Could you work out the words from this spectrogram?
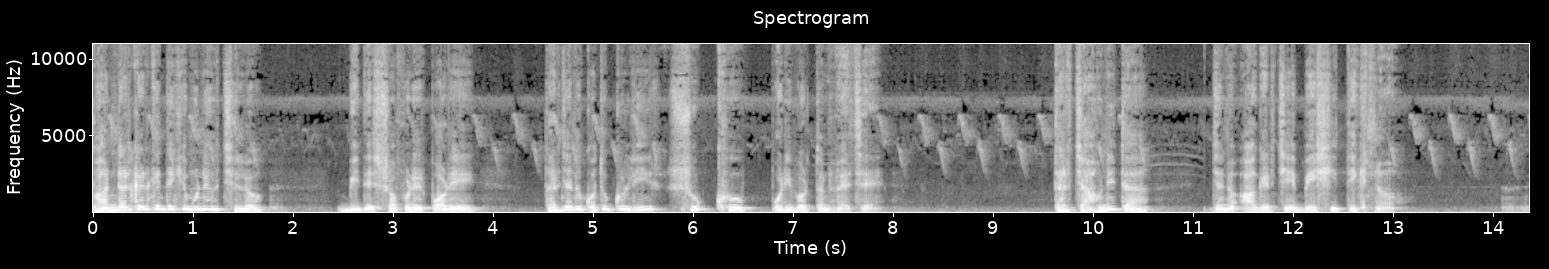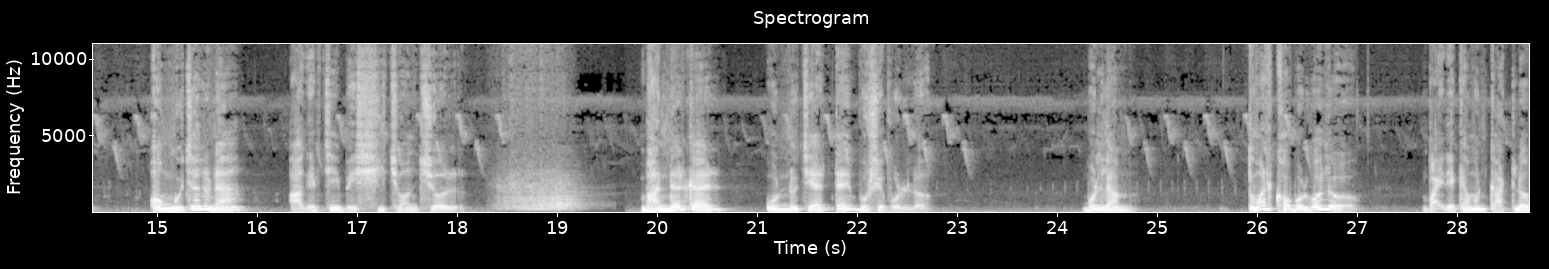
ভান্ডারকারকে দেখে মনে হচ্ছিল, বিদেশ সফরের পরে তার যেন কতকগুলি সূক্ষ্ম পরিবর্তন হয়েছে। তার চাহনিটা যেন আগের চেয়ে বেশি তীক্ষ্ণ। অঙ্গচালনা আগের চেয়ে বেশি চঞ্চল। ভান্ডারকার অন্য চেয়ারটায় বসে পড়ল। বললাম, তোমার খবর বলো, বাইরে কেমন কাটল?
